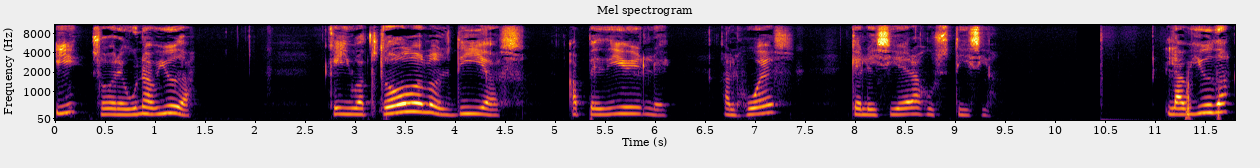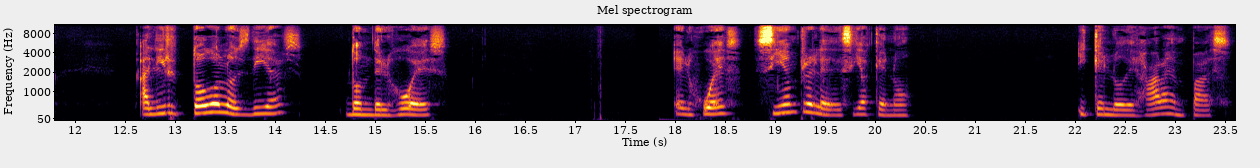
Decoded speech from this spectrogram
Y sobre una viuda que iba todos los días a pedirle al juez que le hiciera justicia. La viuda, al ir todos los días donde el juez, el juez siempre le decía que no y que lo dejara en paz.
